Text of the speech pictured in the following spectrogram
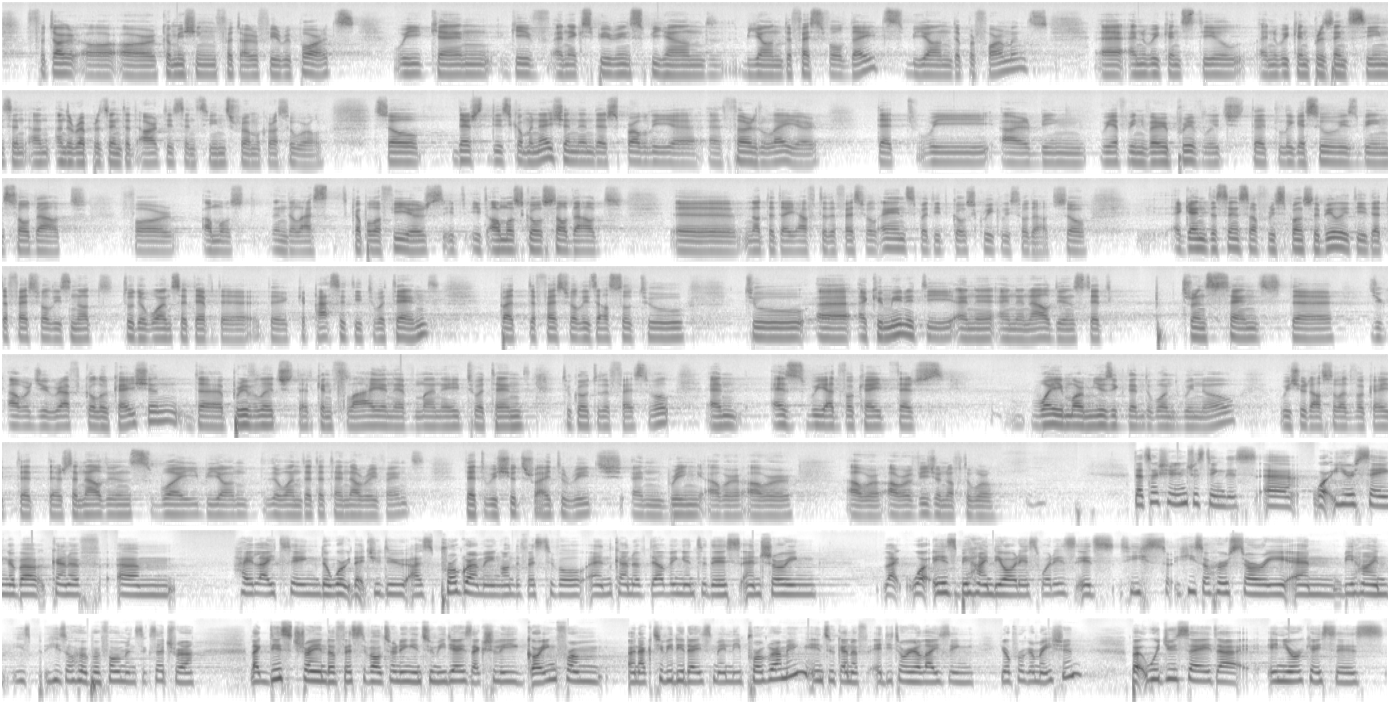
or, or commissioning photography reports we can give an experience beyond beyond the festival dates, beyond the performance, uh, and we can still and we can present scenes and un underrepresented artists and scenes from across the world. So there's this combination, and there's probably a, a third layer that we are being we have been very privileged that Le Guess Who is being sold out for almost in the last couple of years, it, it almost goes sold out, uh, not the day after the festival ends, but it goes quickly sold out. So again, the sense of responsibility that the festival is not to the ones that have the, the capacity to attend, but the festival is also to, to uh, a community and, a, and an audience that transcends the our geographical location, the privilege that can fly and have money to attend, to go to the festival. And as we advocate, there's way more music than the one we know. We should also advocate that there's an audience way beyond the one that attend our events that we should try to reach and bring our, our, our, our vision of the world. That's actually interesting. This uh, what you're saying about kind of um, highlighting the work that you do as programming on the festival and kind of delving into this and showing like what is behind the artist, what is its his, his or her story and behind his, his or her performance, etc. Like this trend of festival turning into media is actually going from an activity that is mainly programming into kind of editorializing your programmation. But would you say that in your cases,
